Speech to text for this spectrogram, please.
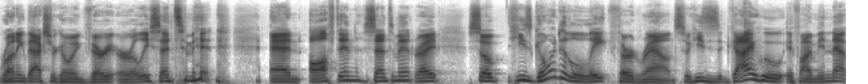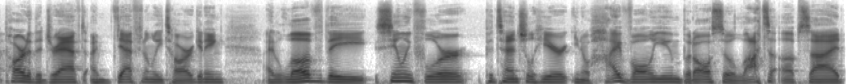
running backs are going very early sentiment and often sentiment, right? So he's going to the late third round. So he's a guy who, if I'm in that part of the draft, I'm definitely targeting. I love the ceiling floor potential here, you know, high volume, but also lots of upside.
